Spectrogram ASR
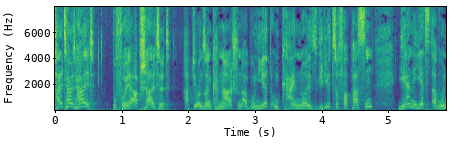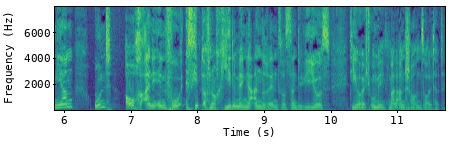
Halt, halt, halt! Bevor ihr abschaltet, habt ihr unseren Kanal schon abonniert, um kein neues Video zu verpassen? Gerne jetzt abonnieren und auch eine Info, es gibt auch noch jede Menge andere interessante Videos, die ihr euch unbedingt mal anschauen solltet.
